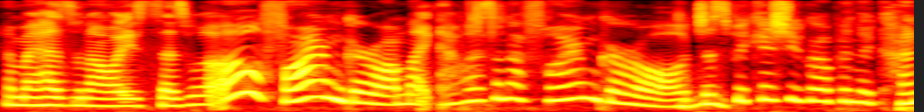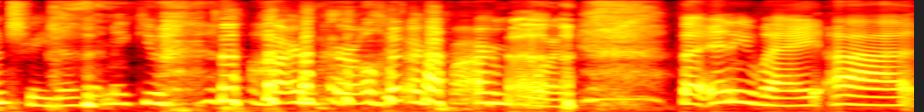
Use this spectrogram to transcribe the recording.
And my husband always says, Well, oh, farm girl. I'm like, I wasn't a farm girl. Just because you grew up in the country doesn't make you a farm girl or farm boy. But anyway, uh,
